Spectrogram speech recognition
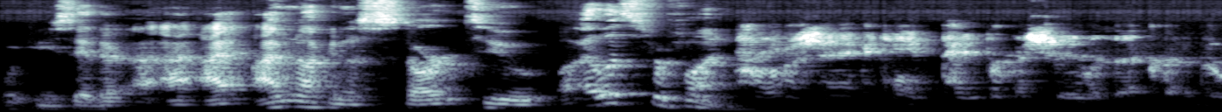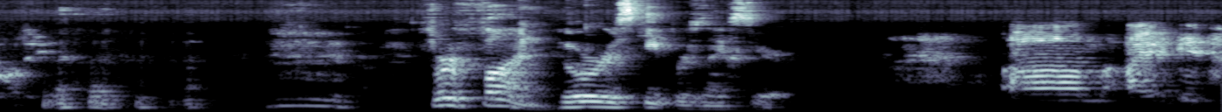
what can you say there? I, I, I'm not going to start to. Uh, let's for fun. Protege became paper mache with that credibility. For fun, who are his keepers next year? Um, I, it's,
